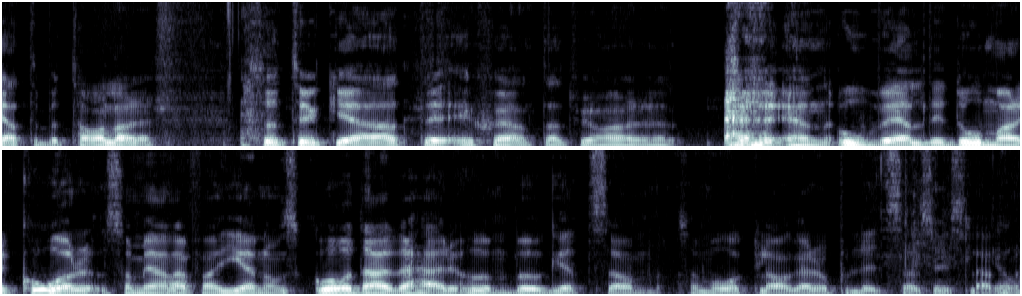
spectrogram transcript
skattebetalare så tycker jag att det är skönt att vi har en oväldig domarkår som i alla fall genomskådar det här humbugget som, som åklagare och polis har sysslat med.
